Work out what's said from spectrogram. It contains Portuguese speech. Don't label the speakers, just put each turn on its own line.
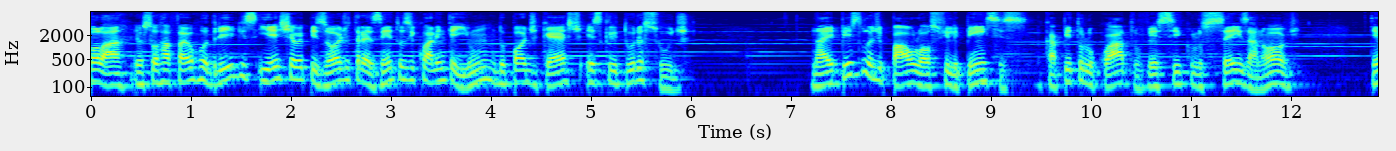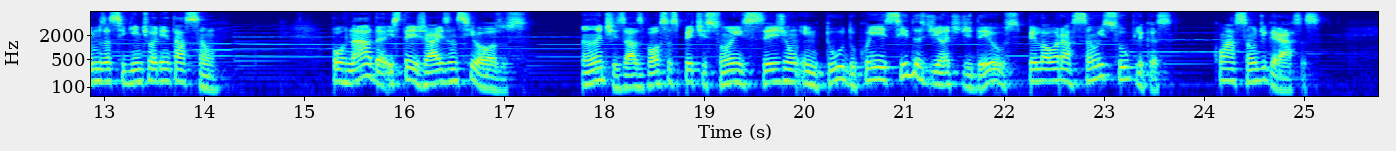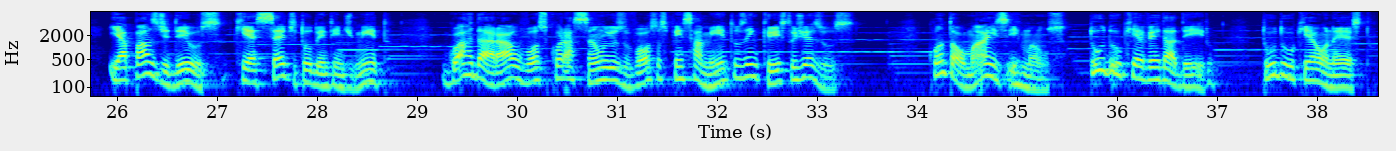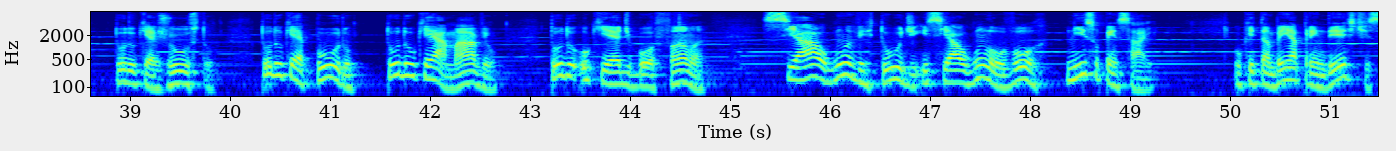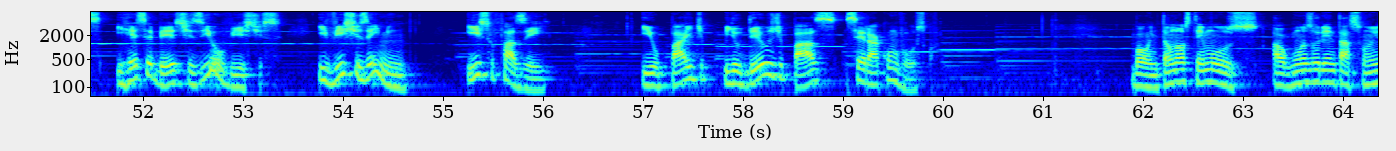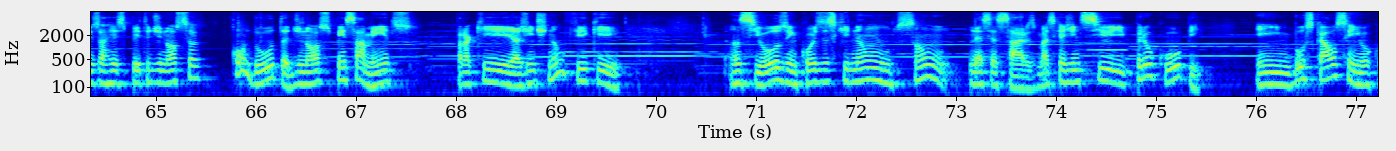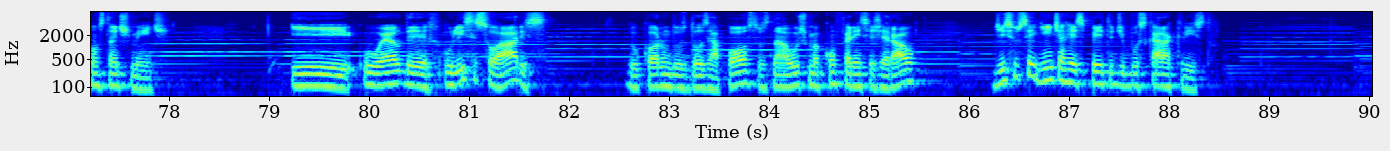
Olá, eu sou Rafael Rodrigues e este é o episódio 341 do podcast Escritura Sud. Na Epístola de Paulo aos Filipenses, no capítulo 4, versículos 6 a 9, temos a seguinte orientação: Por nada estejais ansiosos. Antes, as vossas petições sejam em tudo conhecidas diante de Deus pela oração e súplicas, com ação de graças. E a paz de Deus, que excede todo entendimento, guardará o vosso coração e os vossos pensamentos em Cristo Jesus. Quanto ao mais, irmãos, tudo o que é verdadeiro, tudo o que é honesto, tudo o que é justo, tudo o que é puro, tudo o que é amável, tudo o que é de boa fama, se há alguma virtude e se há algum louvor, nisso pensai. O que também aprendestes e recebestes e ouvistes, e vistes em mim, isso fazei e o Pai de, e o Deus de paz será convosco. Bom, então nós temos algumas orientações a respeito de nossa conduta, de nossos pensamentos, para que a gente não fique ansioso em coisas que não são necessárias, mas que a gente se preocupe em buscar o Senhor constantemente. E o elder Ulisses Soares, do Quórum dos Doze Apóstolos, na última conferência geral, disse o seguinte a respeito de buscar a Cristo:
